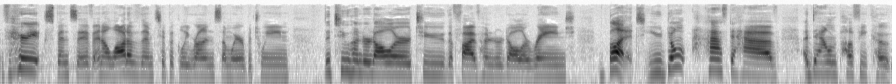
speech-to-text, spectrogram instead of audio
very expensive and a lot of them typically run somewhere between the $200 to the $500 range, but you don't have to have a down puffy coat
